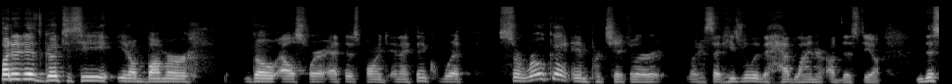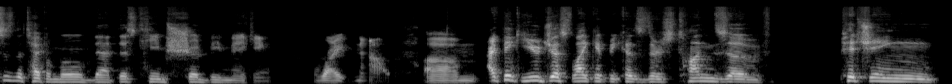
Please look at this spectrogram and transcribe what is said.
but it is good to see, you know, Bummer go elsewhere at this point. And I think with Soroka in particular, like I said, he's really the headliner of this deal. This is the type of move that this team should be making right now. Um, I think you just like it because there's tons of pitching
